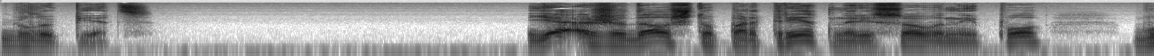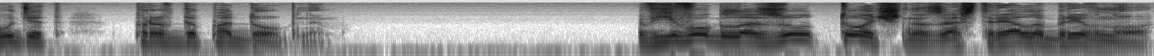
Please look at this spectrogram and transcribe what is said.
Глупец. Я ожидал, что портрет, нарисованный По, будет правдоподобным. В его глазу точно застряло бревно,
